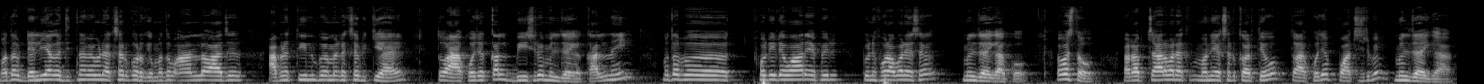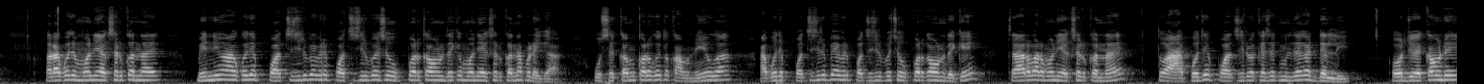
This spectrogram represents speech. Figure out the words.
मतलब डेली अगर जितना पेमेंट एक्सेप्ट करोगे मतलब आन लो आज आपने तीन पेमेंट एक्सेप्ट किया है तो आपको जो कल बीस रुपये मिल जाएगा। कल नहीं मतलब फोर्टी आवर या फिर ट्वेंटी फोर आवर ऐसे मिल जाएगा आपको। दोस्तों और आप चार बार मनी एक्सेप्ट करते हो तो आपको जो पच्चीस रुपये मिल जाएगा। और आपको जो मनी एक्सेप्ट करना है मिनिमम आपको जो पच्चीस रुपये फिर पच्चीस रुपये से ऊपर काउंट देके मनी एक्सेप्ट करना पड़ेगा। उससे कम करोगे तो काम नहीं होगा। आपको जब पच्चीस रुपये, फिर पच्चीस रुपये से ऊपर काउंट देके चार बार मनी एक्सेप्ट करना है तो आपको जो पच्चीस रुपये कैसे मिल जाएगा? डेली। और जो अकाउंट है,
